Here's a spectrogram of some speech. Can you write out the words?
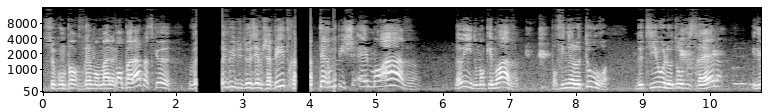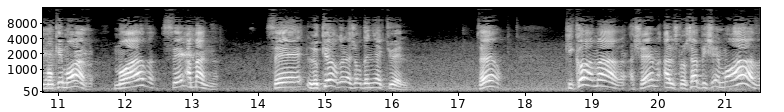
se comporte vraiment mal. Pas là parce que au début du deuxième chapitre, termine Pish'e Moav. Bah oui, il nous manquait Moav. Pour finir le tour de Tioul autour d'Israël, il nous manquait Moav. Moav, c'est Aman. C'est le cœur de la Jordanie actuelle. C'est-à-dire כי כה אמר השם על שלושה פשעי מואב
